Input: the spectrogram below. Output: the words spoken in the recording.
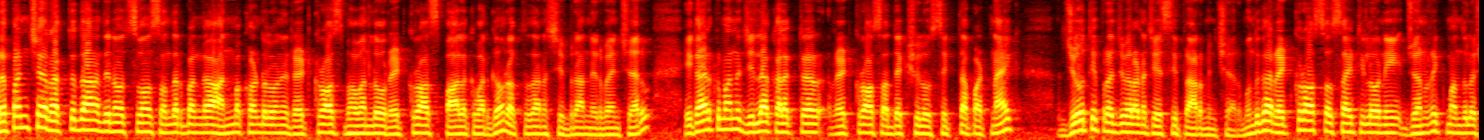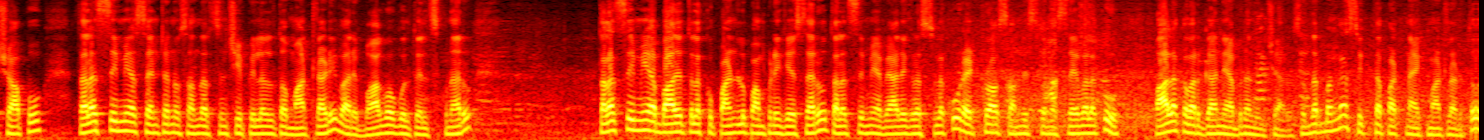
ప్రపంచ రక్తదాన దినోత్సవం సందర్భంగా హన్మకొండలోని రెడ్ క్రాస్ భవన్లో రెడ్ క్రాస్ పాలకవర్గం రక్తదాన శిబిరాన్ని నిర్వహించారు. ఈ కార్యక్రమాన్ని జిల్లా కలెక్టర్ రెడ్ క్రాస్ అధ్యక్షులు సిక్తా పట్నాయక్ జ్యోతి ప్రజ్వలన చేసి ప్రారంభించారు. ముందుగా రెడ్ క్రాస్ సొసైటీలోని జనరిక్ మందుల షాపు తలస్సీమియా సెంటర్ను సందర్శించి పిల్లలతో మాట్లాడి వారి బాగోగులు తెలుసుకున్నారు. తలస్సీమియా బాధితులకు పండ్లు పంపిణీ చేశారు. తలస్సీమియా వ్యాధిగ్రస్తులకు రెడ్ క్రాస్ అందిస్తున్న సేవలకు పాలక వర్గాన్ని అభినందించారు. సందర్భంగా సిక్త పట్నాయక్ మాట్లాడుతూ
